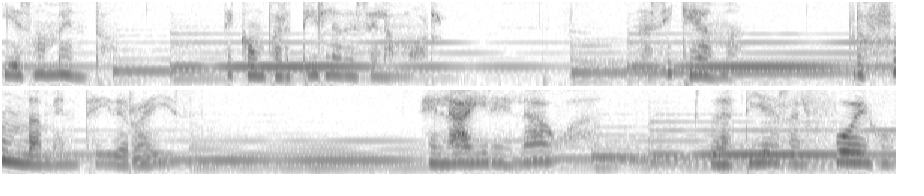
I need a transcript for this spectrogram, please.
y es momento de compartirla desde el amor. Así que ama profundamente y de raíz el aire, el agua, la tierra, el fuego,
